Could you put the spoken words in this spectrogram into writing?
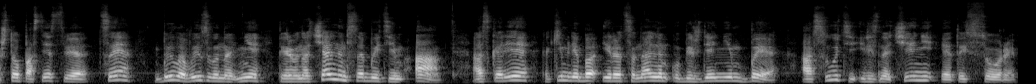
что последствие С было вызвано не первоначальным событием А, а скорее каким-либо иррациональным убеждением Б о сути или значении этой ссоры.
